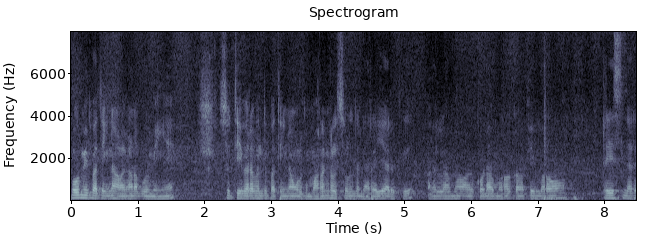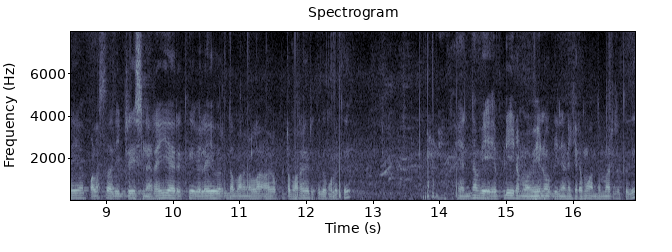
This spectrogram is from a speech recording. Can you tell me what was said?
பூமி பார்த்திங்கன்னா அழகான பூமிங்க. சுற்றி வர வந்து பார்த்திங்கன்னா உங்களுக்கு மரங்கள் சூழ்ந்து நிறையா இருக்குது அது இல்லாமல் கொடா மரம் காஃபி மரம் ட்ரீஸ் நிறையா பழசாதி ட்ரீஸ் நிறைய இருக்குது விலை உயர்ந்த மரங்கள்லாம் ஆகப்பட்ட மரம் இருக்குது உங்களுக்கு. என்ன வே எப்படி நம்ம வேணும் அப்படின்னு நினைக்கிறோமோ அந்த மாதிரி இருக்குது.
